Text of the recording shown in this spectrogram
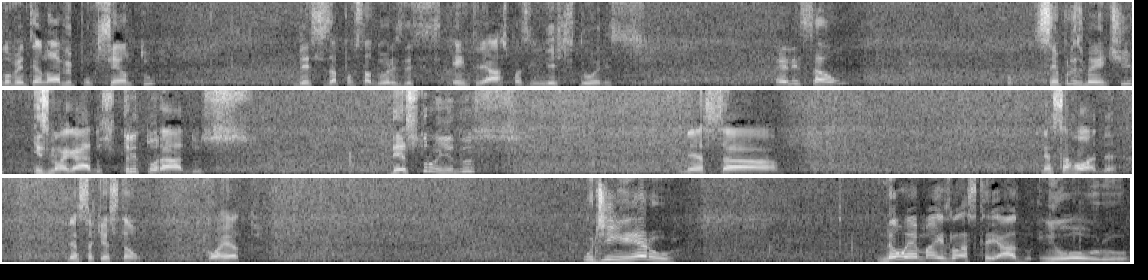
99% desses apostadores, desses entre aspas investidores, eles são simplesmente esmagados, triturados destruídos nessa nessa roda, nessa questão, correto? O dinheiro não é mais lastreado em ouro.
